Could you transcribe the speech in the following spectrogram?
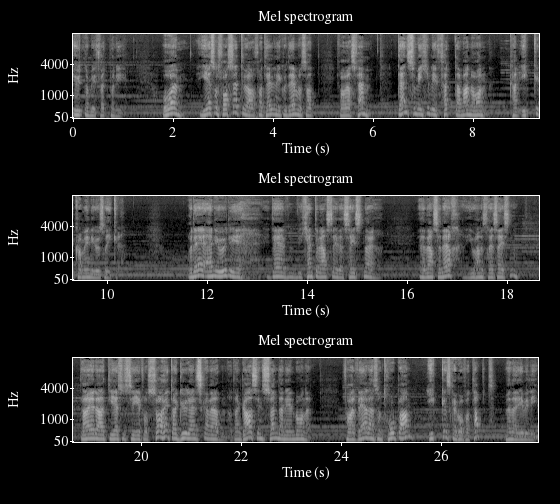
uten å bli født på ny. Og eh, Jesus fortsetter å fortelle Nikodemus fra vers 5 Den som ikke blir født av vann og ånd, kan ikke komme inn i Guds rike. Og det ender jo ut i det kjente verset i det 16. Eh, verset der, Johannes 3, 16. Da er det at Jesus sier, for så høyt har Gud elska verden, at han ga sin sønn den enbårne, for at hver den som tror på ham, ikke skal gå fortapt, men har evig liv.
